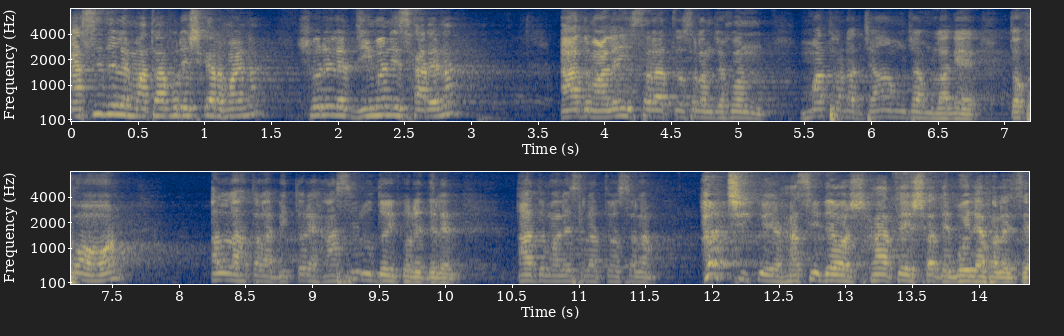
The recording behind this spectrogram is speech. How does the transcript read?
হাসি দিলে মাথা পরিষ্কার হয় না। শরীরের জিমানি ছাড়ে না। আদম আলাই সালাতাম যখন মাথাটা জাম জাম লাগে, তখন আল্লাহ তালা ভিতরে হাসির উদয় করে দিলেন। আদম আলাই সালাতাম হাচ্ছি করে হাসি দেওয়ার সাথে সাথে বইলা ফেলাইছে,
